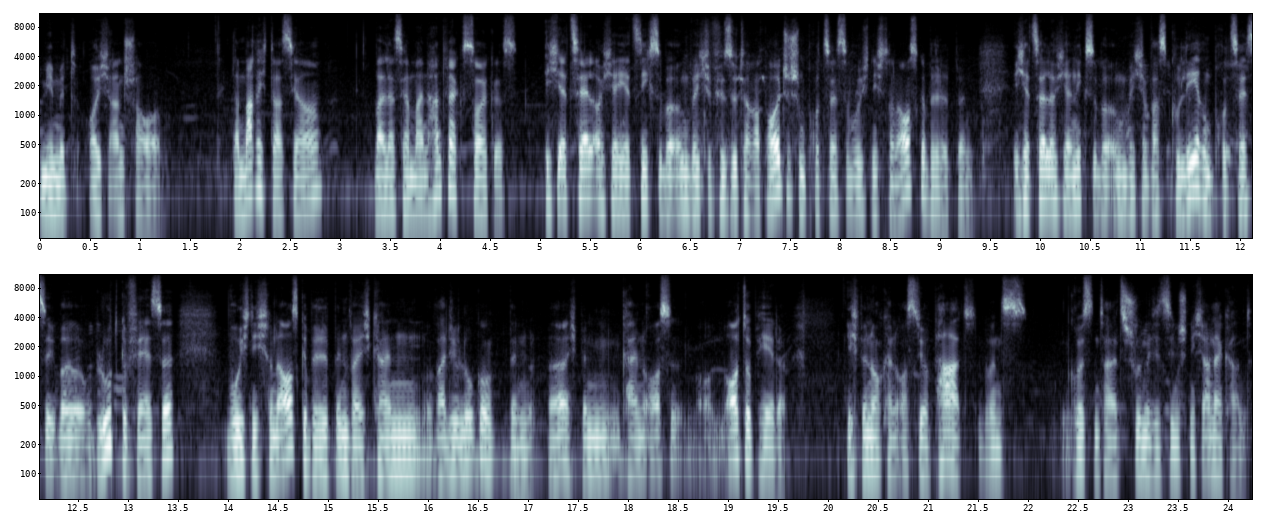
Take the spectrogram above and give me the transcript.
mir mit euch anschaue, dann mache ich das ja, weil das ja mein Handwerkszeug ist ich erzähle euch ja jetzt nichts über irgendwelche physiotherapeutischen Prozesse, wo ich nicht drin ausgebildet bin. Ich erzähle euch ja nichts über irgendwelche vaskulären Prozesse, über eure Blutgefäße, wo ich nicht drin ausgebildet bin, weil ich kein Radiologe bin. Ja, ich bin kein Orthopäde. Ich bin auch kein Osteopath, übrigens größtenteils schulmedizinisch nicht anerkannt.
